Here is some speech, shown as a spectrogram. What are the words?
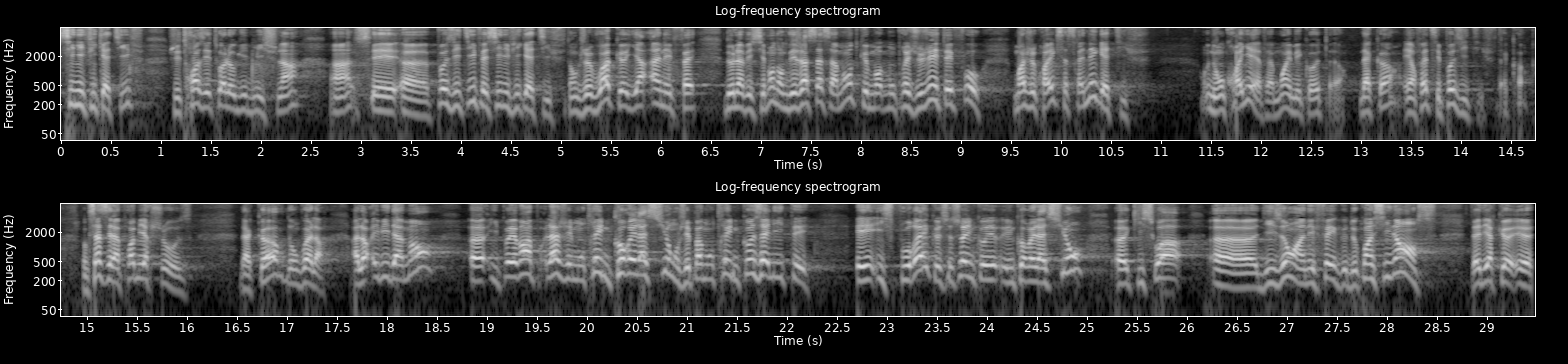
significatif. J'ai trois étoiles au guide Michelin, hein, c'est euh, positif et significatif. Donc je vois qu'il y a un effet de l'investissement. Donc déjà ça, ça montre que mon, préjugé était faux. Moi je croyais que ça serait négatif. On croyait, enfin moi et mes co-auteurs, d'accord? Et en fait c'est positif, d'accord? Donc ça c'est la première chose, d'accord? Donc voilà. Alors évidemment, euh, il peut y avoir, là j'ai montré une corrélation, j'ai pas montré une causalité. Et il se pourrait que ce soit une, corrélation euh, qui soit, euh, disons, un effet de coïncidence. C'est-à-dire qu'il euh,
